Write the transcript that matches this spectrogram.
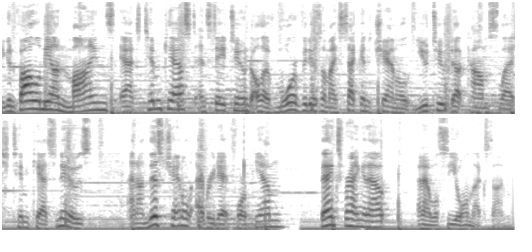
You can follow me on Minds at Timcast, and stay tuned. I'll have more videos on my second channel, youtube.com slash timcastnews, and on this channel every day at 4 p.m. Thanks for hanging out, and I will see you all next time.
